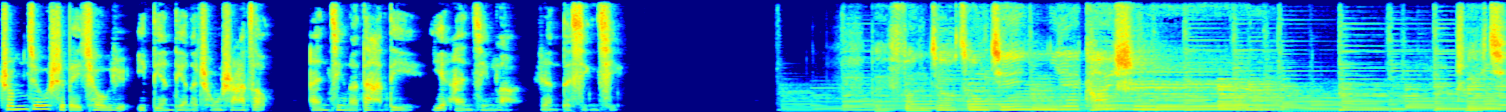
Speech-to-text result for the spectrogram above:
终究是被秋雨一点点的冲刷走，安静了大地，也安静了人的心情。北风就从今夜开始吹起，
